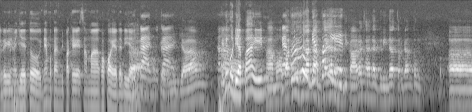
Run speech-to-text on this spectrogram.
dari ini meja itu. Ini bukan dipakai sama koko ya tadi ya. Bukan, Oke, bukan. Ini jam. Ini mau diapain? Nah, mau apa dulu silakan. Saya ada biji karet, saya ada gerinda tergantung eh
